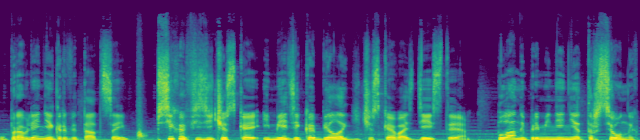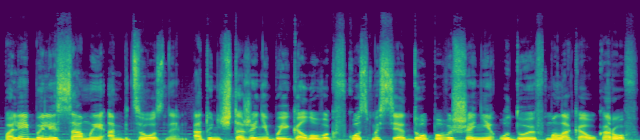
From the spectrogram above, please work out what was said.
управление гравитацией, психофизическое и медико-биологическое воздействие. Планы применения торсионных полей были самые амбициозные, от уничтожения боеголовок в космосе до повышения удоев молока у коров.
